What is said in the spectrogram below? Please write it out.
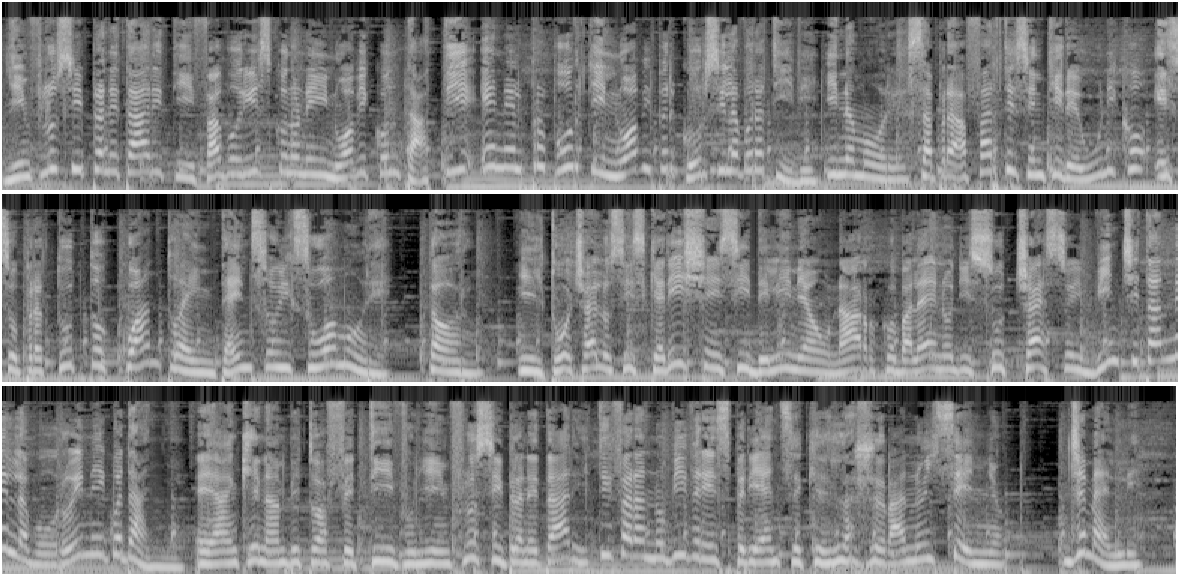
Gli influssi planetari ti favoriscono nei nuovi contatti e nel proporti nuovi percorsi lavorativi. In amore saprà farti sentire unico e soprattutto quanto è intenso il suo amore. Toro. Il tuo cielo si schiarisce e si delinea un arcobaleno di successo e vincita nel lavoro e nei guadagni. E anche in ambito affettivo gli influssi planetari ti faranno vivere esperienze che lasceranno il segno. Gemelli.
